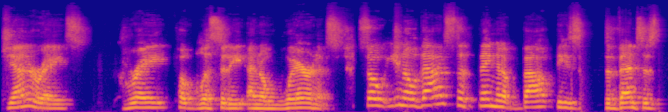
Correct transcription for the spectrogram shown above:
generates great publicity and awareness. So, you know, that's the thing about these events is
